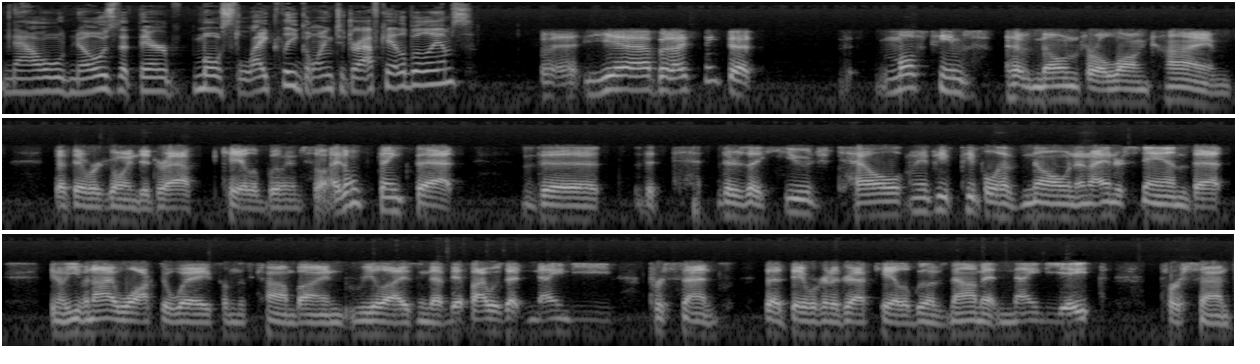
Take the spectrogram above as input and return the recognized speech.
now knows that they're most likely going to draft Caleb Williams? Uh, yeah, but I think that most teams have known for a long time that they were going to draft Caleb Williams. So I don't think that the the there's a huge tell. I mean, pe- people have known, and I understand that. You know, even I walked away from this combine realizing that if I was at 90 percent that they were going to draft Caleb Williams, now I'm at 98 percent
